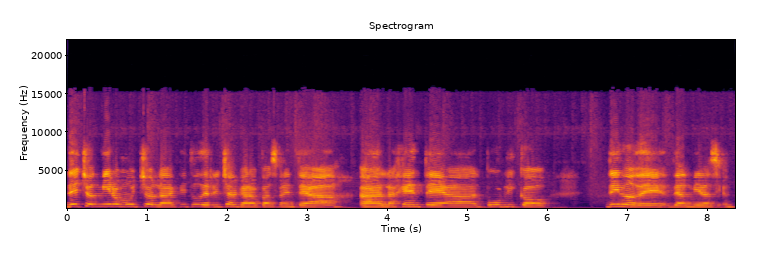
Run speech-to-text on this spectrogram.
de hecho admiro mucho la actitud de Richard Carapaz frente a, la gente, al público, digno de, admiración.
